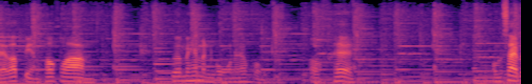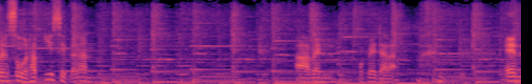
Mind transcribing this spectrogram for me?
แล้วก็เปลี่ยนข้อความเพื่อไม่ให้มันงงนะครับผม โอเค ผมใส่เป็นศูนย์ทับยี่สิบแล้วกัน อ่า เป็น ผมเปลี่ยนใจละ n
